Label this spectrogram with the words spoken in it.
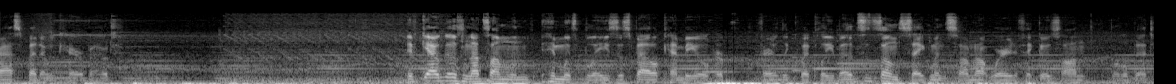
Grasp I don't care about. If Gau goes nuts on him with Blaze, this battle can be over fairly quickly, but it's its own segment, so I'm not worried if it goes on a little bit.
